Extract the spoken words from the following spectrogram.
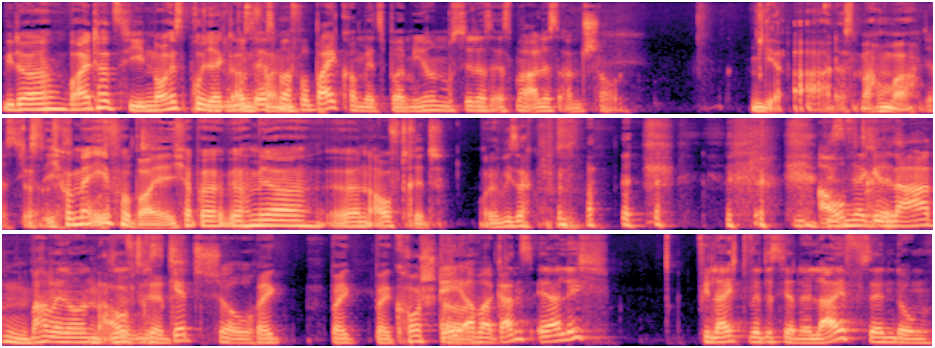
wieder weiterziehen, neues Projekt Du musst erstmal vorbeikommen jetzt bei mir und musst dir das erstmal alles anschauen. Ja, das machen wir. Das das, ich komme ja eh vorbei. Ich hab, wir haben ja äh, einen Auftritt. Oder wie sagt man? wir Auftritt. sind ja geladen. Machen wir noch einen, einen Auftritt. Eine Sketch-Show. Bei, bei, bei Costa. Ey, aber ganz ehrlich, vielleicht wird es ja eine Live-Sendung.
